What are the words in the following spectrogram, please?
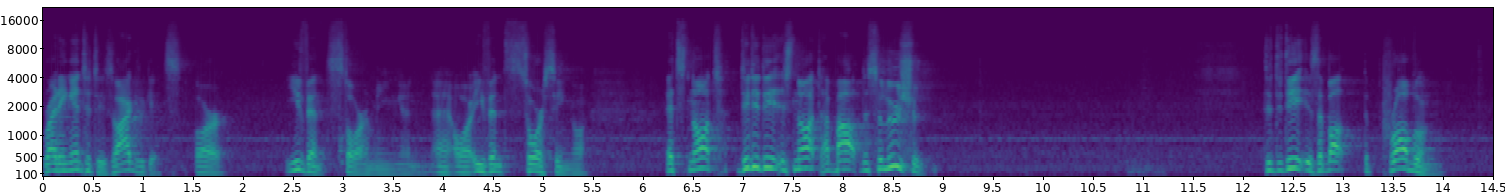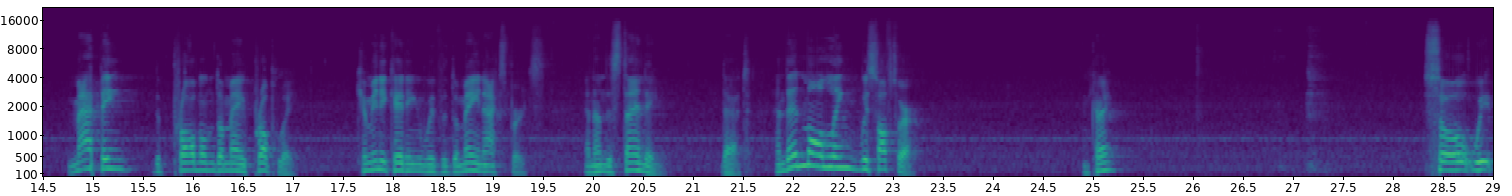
writing entities or aggregates or event storming and, uh, or event sourcing. Or it's not, DDD is not about the solution. DDD is about the problem, mapping the problem domain properly, communicating with the domain experts and understanding that, and then modeling with software. Okay? So we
